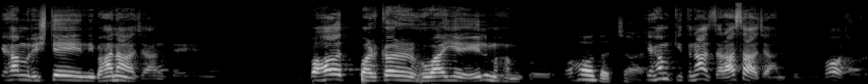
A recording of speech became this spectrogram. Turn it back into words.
कि हम रिश्ते निभाना जानते हैं। बहुत पढ़कर हुआ ये इल्म हमको बहुत अच्छा है। कि हम कितना जरा सा जानते हैं। बहुत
